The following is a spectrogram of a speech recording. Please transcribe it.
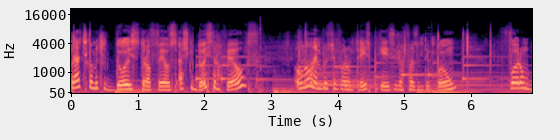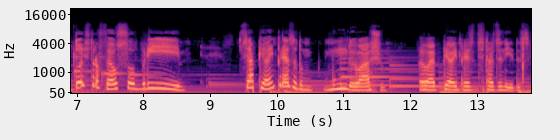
praticamente dois troféus. Acho que dois troféus. Eu não lembro se foram três, porque isso já faz um tempão. Foram dois troféus sobre ser a pior empresa do mundo, eu acho. Ou é a pior empresa dos Estados Unidos.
